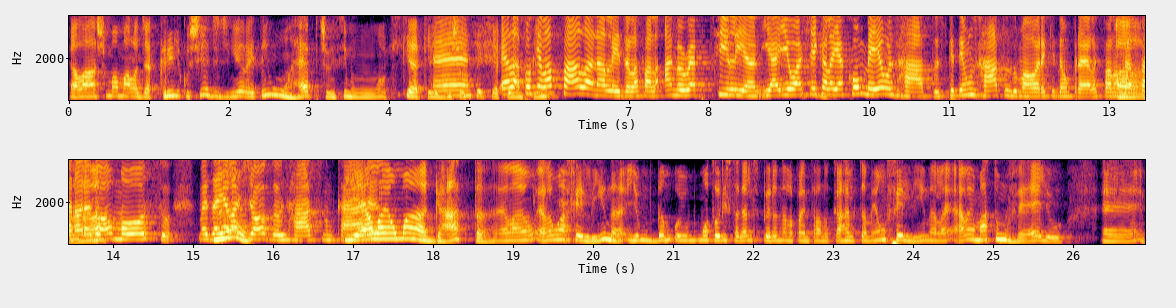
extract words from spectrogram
Ela acha uma mala de acrílico cheia de dinheiro, aí tem um réptil em cima. Um, o que, que é aquele bicho? Eu não sei o que é aquilo ela, porque ela fala na letra, ela fala I'm a reptilian. E aí eu achei que ela ia comer os ratos, porque tem uns ratos uma hora que dão pra ela, que falam pra ela, tá na hora do almoço. Mas aí Não. ela joga os ratos num cara. E ela é uma gata, ela é, ela é uma felina, e o, o motorista dela esperando ela para entrar no carro, ele também é um felino, ela, ela mata um velho, é,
